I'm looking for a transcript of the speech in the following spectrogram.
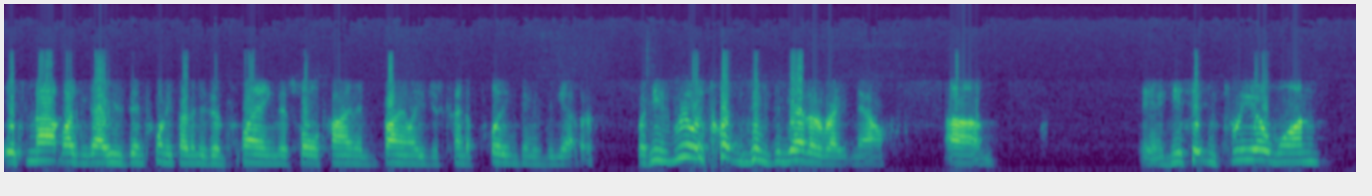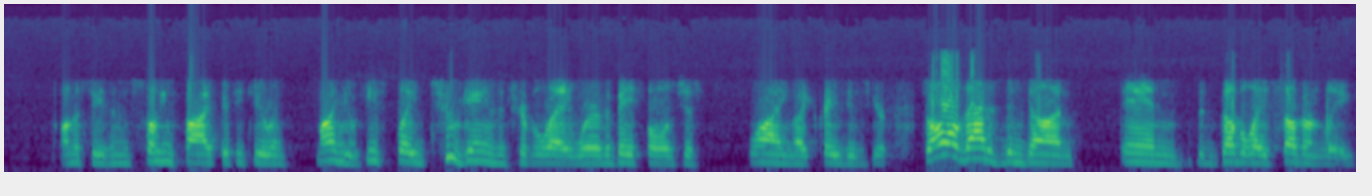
it's not like a guy who's been 25 and has been playing this whole time and finally just kind of putting things together. But he's really putting things together right now. Um, he's hitting 301 on the season he's slugging 552 and mind you he's played two games in AAA where the baseball is just flying like crazy this year. So all of that has been done in the Double A Southern League,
